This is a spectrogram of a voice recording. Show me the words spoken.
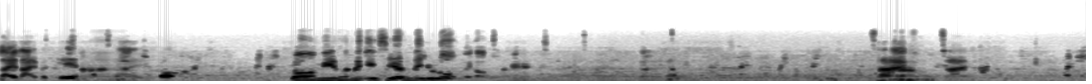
หลาย ๆ ประเทศครับใช่ใช่ก็ไปไหนก็มีทั้งในเอเชียทั้งในยุโรปเลยครับผมใช่ใช่ใช่ใช่อะไรใหม่ๆกับไปดูใช่ครับใช่วันนี้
